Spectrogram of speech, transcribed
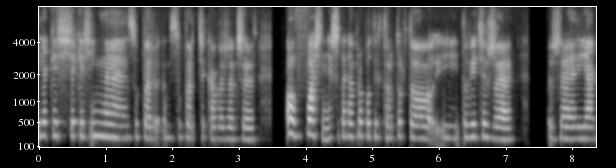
jakieś, jakieś inne super, super ciekawe rzeczy o, właśnie, jeszcze tak a propos tych tortur, to, i, to wiecie, że, że jak,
